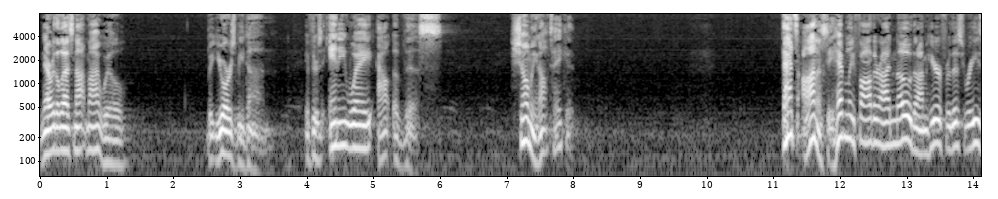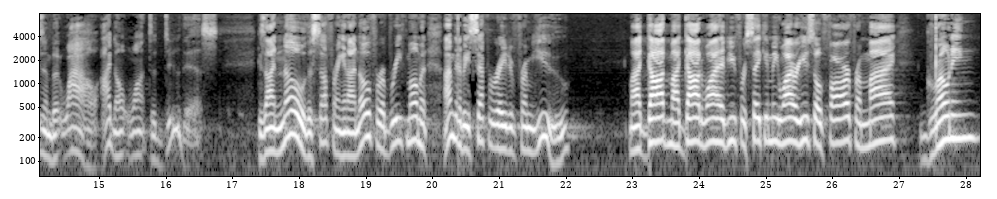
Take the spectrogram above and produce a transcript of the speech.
Nevertheless, not my will, but yours be done. If there's any way out of this, show me and I'll take it. That's honesty. Heavenly Father, I know that I'm here for this reason, but wow, I don't want to do this. Because I know the suffering, and I know for a brief moment I'm going to be separated from you. My God, my God, why have you forsaken me? Why are you so far from my groaning?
